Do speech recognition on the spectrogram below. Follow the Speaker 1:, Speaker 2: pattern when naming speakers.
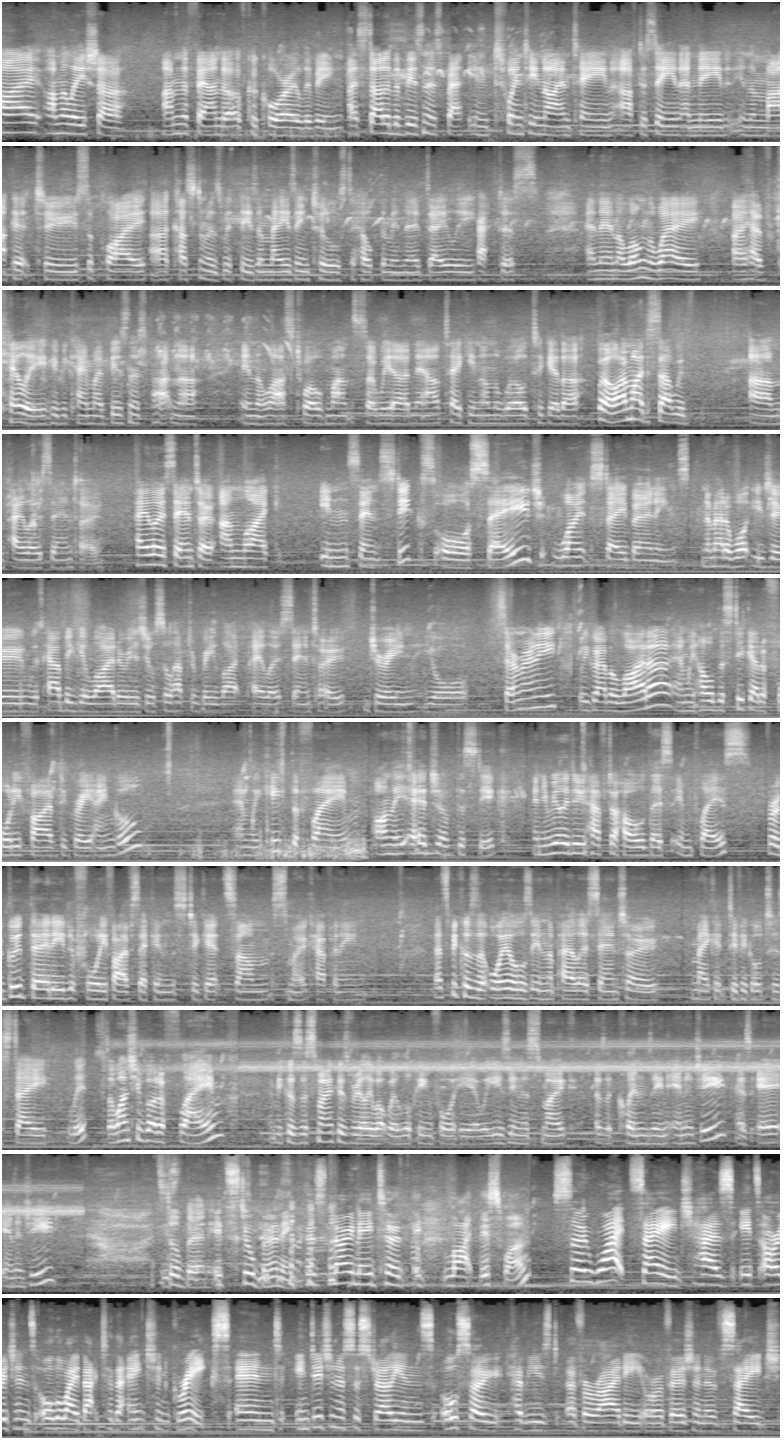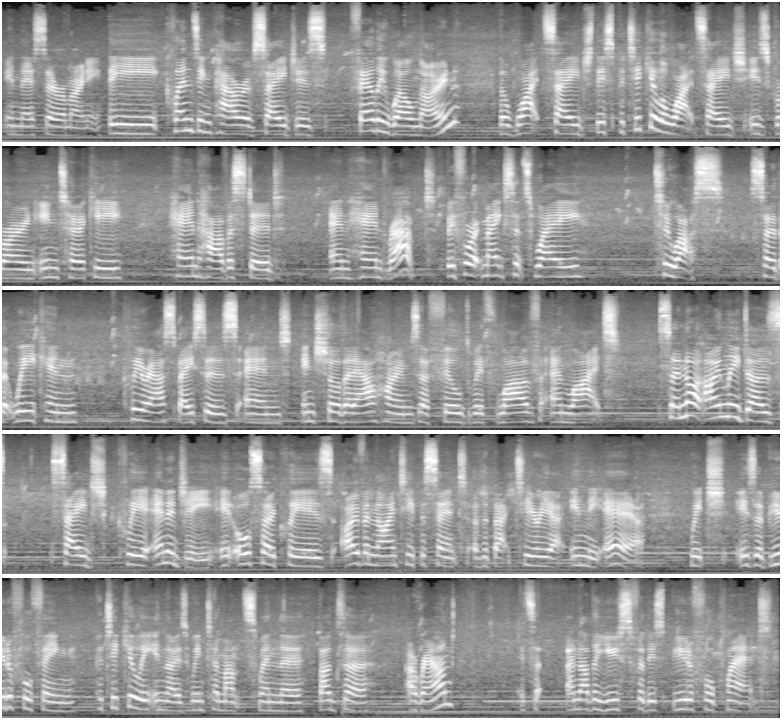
Speaker 1: Hi, I'm Alicia. I'm the founder of Kokoro Living. I started the business back in 2019 after seeing a need in the market to supply uh, customers with these amazing tools to help them in their daily practice. And then along the way, I have Kelly, who became my business partner in the last 12 months. So we are now taking on the world together. Well, I might start with um, Palo Santo. Palo Santo, unlike incense sticks or sage won't stay burning. No matter what you do, with how big your lighter is, you'll still have to relight Palo Santo during your ceremony. We grab a lighter and we hold the stick at a 45 degree angle and we keep the flame on the edge of the stick and you really do have to hold this in place for a good 30 to 45 seconds to get some smoke happening. That's because the oils in the Palo Santo make it difficult to stay lit. So once you've got a flame, and because the smoke is really what we're looking for here, we're using the smoke as a cleansing energy, as air energy. It's still burning.
Speaker 2: It's still burning. There's no need to light this one. So white sage has its origins all the way back to the ancient Greeks and Indigenous Australians also have used a variety or a version of sage in their ceremony. The cleansing power of sage is fairly well known the white sage, this particular white sage is grown in Turkey, hand harvested and hand wrapped before it makes its way to us so that we can clear our spaces and ensure that our homes are filled with love and light. So not only does sage clear energy, it also clears over 90% of the bacteria in the air which is a beautiful thing, particularly in those winter months when the bugs are around. It's another use for this beautiful plant.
